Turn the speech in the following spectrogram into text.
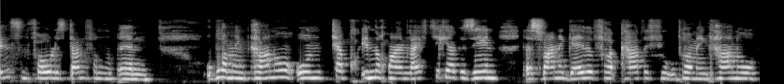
ein Foul ist, dann von ähm, Upamecano. Und ich habe eben noch mal im Live-Ticker gesehen, das war eine gelbe Karte für Upamecano.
